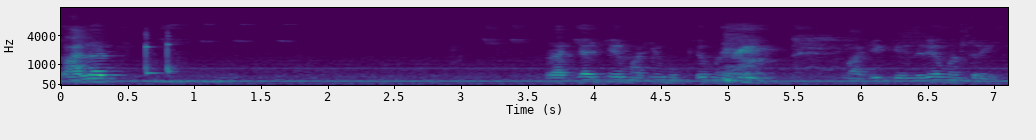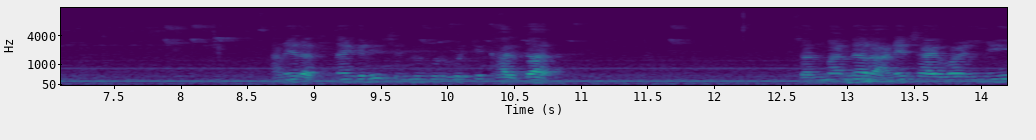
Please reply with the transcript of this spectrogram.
कालच राज्याचे माजी मुख्यमंत्री माजी केंद्रीय मंत्री आणि रत्नागिरी सिंधुदुर्गचे खासदार सन्मान्य राणे साहेबांनी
